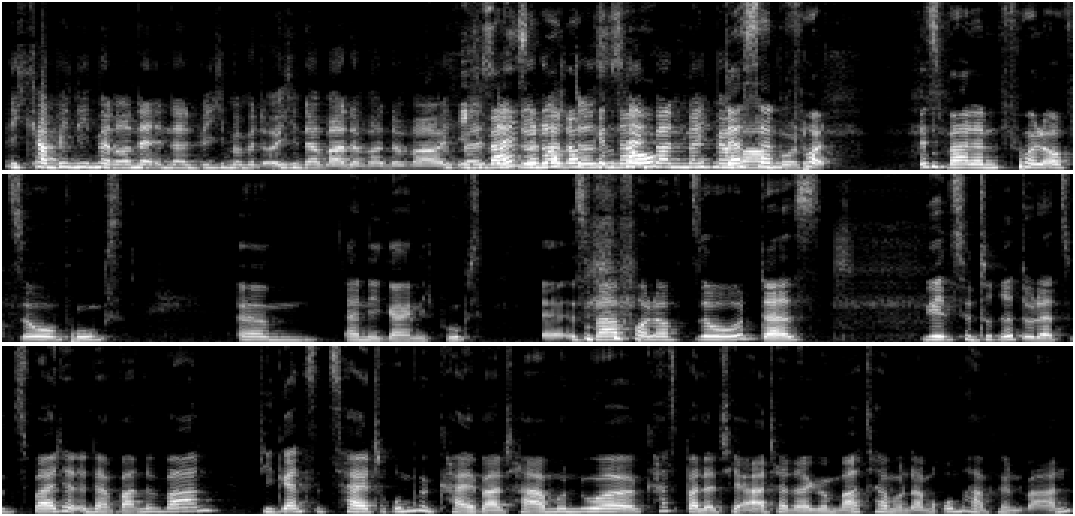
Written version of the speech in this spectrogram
Ich kann mich nicht mehr daran erinnern, wie ich immer mit euch in der Badewanne war. Ich Ich weiß, weiß halt nur noch, noch dass es genau, halt wann manchmal dass warm wurde. voll, es war dann voll oft so, Pups. Ähm, ah nee, gar nicht Pups. Äh, es war voll oft so, dass wir zu dritt oder zu zweit halt in der Wanne waren, die ganze Zeit rumgekalbert haben und nur Kasperle-Theater da gemacht haben und am Rumhampeln waren.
